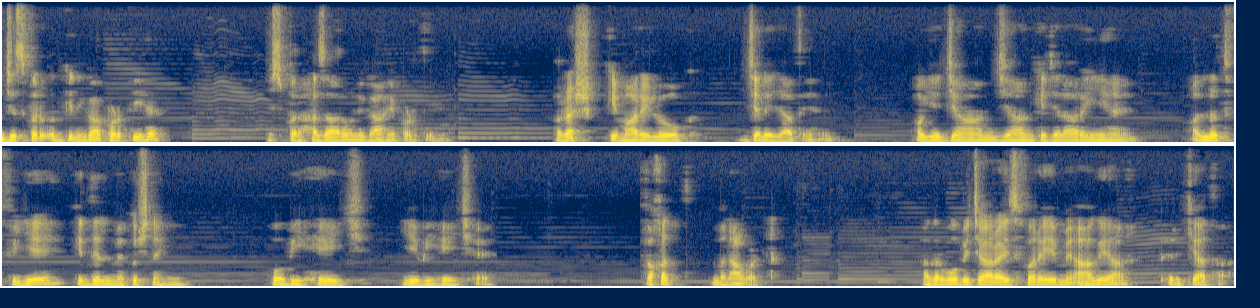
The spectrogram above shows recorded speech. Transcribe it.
जिस पर उनकी निगाह पड़ती है, उस पर हज़ारों निगाहें पड़ती हैं। रश्क के मारे लोग जले जाते हैं, और ये जान जान के जला रही हैं। और लुत्फ ये कि दिल में कुछ नहीं, वो भी हेज, ये भी हेज है। फ़कत बनावट। अगर वो बेचारा इस फरेब में आ गया, फिर क्या था?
